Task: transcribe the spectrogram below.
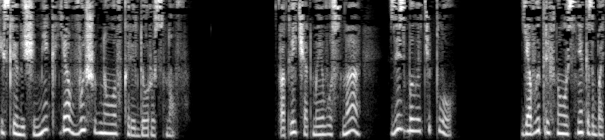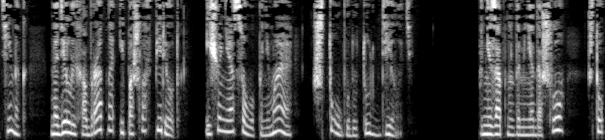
и следующий миг я вышагнула в коридоры снов. В отличие от моего сна, здесь было тепло. Я вытряхнула снег из ботинок, надела их обратно и пошла вперед, еще не особо понимая, что буду тут делать. Внезапно до меня дошло, что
